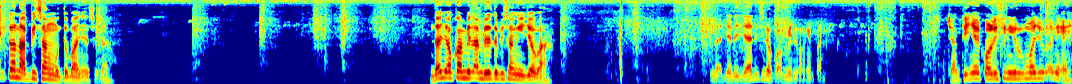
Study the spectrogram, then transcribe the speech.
Itu anak pisangmu tuh banyak sudah. Nggak jauh kau ambil ambil itu pisang hijau bah. Nggak jadi jadi sudah kau ambil bang Ipan. Cantiknya kalau di sini rumah juga nih eh.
